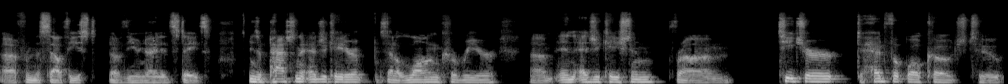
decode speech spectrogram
uh, from the southeast of the United States. He's a passionate educator. He's had a long career um, in education from teacher to head football coach to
